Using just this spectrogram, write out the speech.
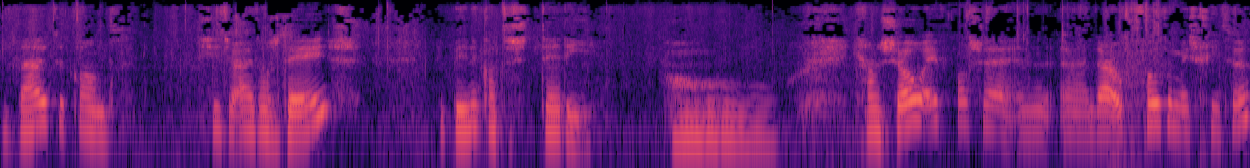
De buitenkant ziet eruit als deze. De binnenkant is steady. Oh. Ik ga hem zo even passen en eh, daar ook een foto mee schieten.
